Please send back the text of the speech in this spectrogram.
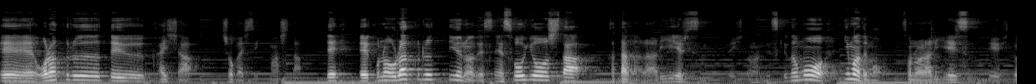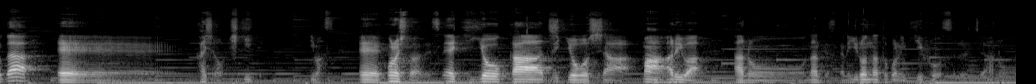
えー、オラクルという会社、紹介してきました。で、えー、このオラクルっていうのはですね、創業した方がラリー・エリスンという人なんですけども、今でもそのラリー・エリスンっていう人が、えー、会社を率いています。えー、この人はですね、起業家、事業者、まあ、あるいは、あのー、なんですかね、いろんなところに寄付をする、あのー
